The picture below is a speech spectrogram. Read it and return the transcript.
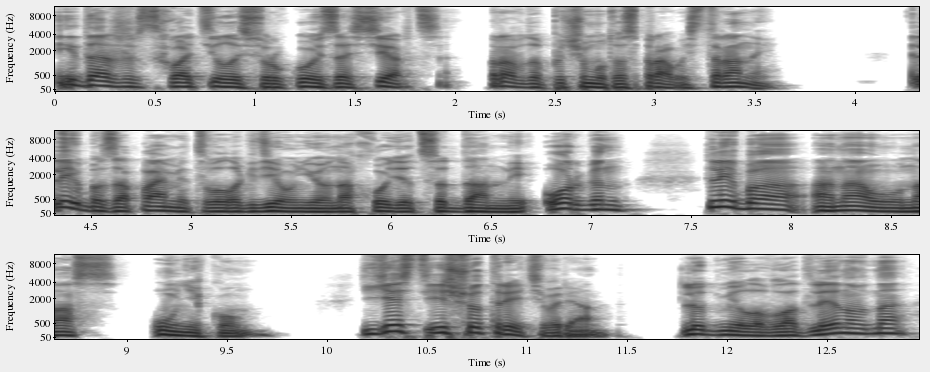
и даже схватилась рукой за сердце, правда, почему-то с правой стороны. Либо запамятовала, где у нее находится данный орган, либо она у нас уникум. Есть еще третий вариант. Людмила Владленовна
